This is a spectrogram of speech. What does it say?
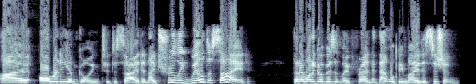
I already am going to decide, and I truly will decide that I want to go visit my friend, and that will be my decision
